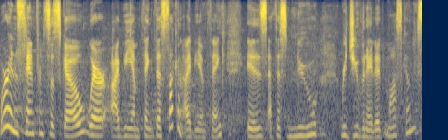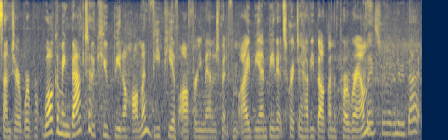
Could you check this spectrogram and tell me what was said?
We're in San Francisco, where IBM Think, the second IBM Think, is at this new, rejuvenated Moscone Center. We're welcoming back to theCUBE Bina Hallman, VP of Offering Management from IBM. Bina, it's great to have you back on the program. Thanks for having me back,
